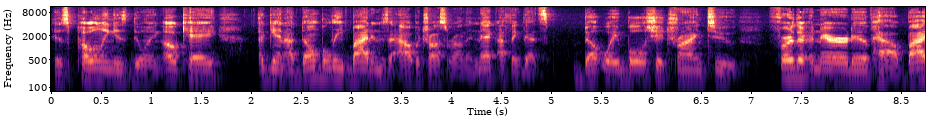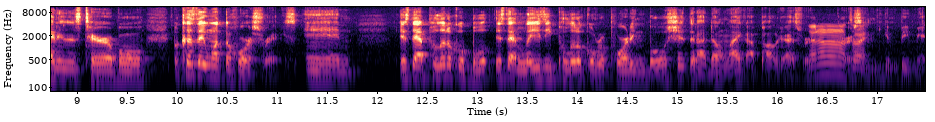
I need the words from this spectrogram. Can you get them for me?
His polling is doing okay. Again i don't believe biden is an albatross around their neck. I think that's beltway bullshit trying to further a narrative how biden is terrible because they want the horse race and is that political bull? Is that lazy political reporting bullshit that I don't like? I apologize for no, no, no, cursing. You can beat me.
